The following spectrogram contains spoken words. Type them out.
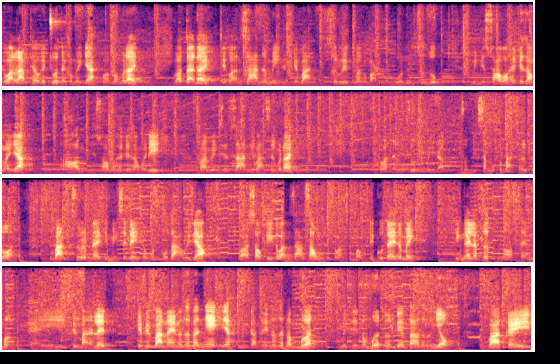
các bạn làm theo cái chuột này của mình nhá. Các bạn bấm vào đây. Và tại đây thì các bạn dán cho mình cái bản script mà các bạn muốn sử dụng. Mình sẽ xóa bỏ hết cái dòng này nhá. Đó, mình sẽ xóa bỏ hết cái dòng này đi và mình sẽ dán cái bản script vào đây. Các bạn thấy chút mình đã chuẩn bị sẵn một cái bản script rồi. Cái bản script này thì mình sẽ để trong phần mô tả video. Và sau khi các bạn dán xong thì các bạn sẽ bấm Xcode cho mình. Thì ngay lập tức nó sẽ mở cái phiên bản này lên. Cái phiên bản này nó rất là nhẹ nhá, mình cảm thấy nó rất là mượt. Mình thấy nó mượt hơn Delta rất là nhiều. Và cái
